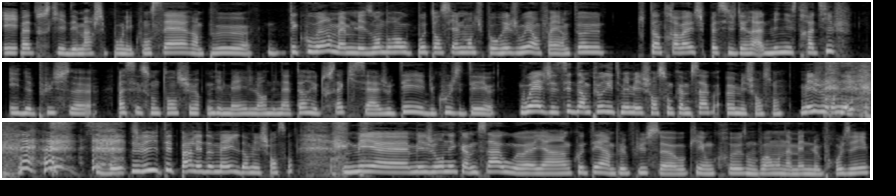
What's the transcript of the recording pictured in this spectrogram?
et pas tout ce qui est démarché pour les concerts, un peu euh, découvrir même les endroits où potentiellement tu pourrais jouer, enfin un peu tout un travail, je sais pas si je dirais administratif, et de plus euh, passer son temps sur les mails, l'ordinateur et tout ça qui s'est ajouté. Et du coup, j'étais. Euh, ouais, j'essaie d'un peu rythmer mes chansons comme ça. Euh, mes chansons. Mes journées. C'est beau. je vais éviter de parler de mails dans mes chansons. Mais mes journées comme ça où il y a un côté un peu plus, ok, on creuse, on voit, on amène le projet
